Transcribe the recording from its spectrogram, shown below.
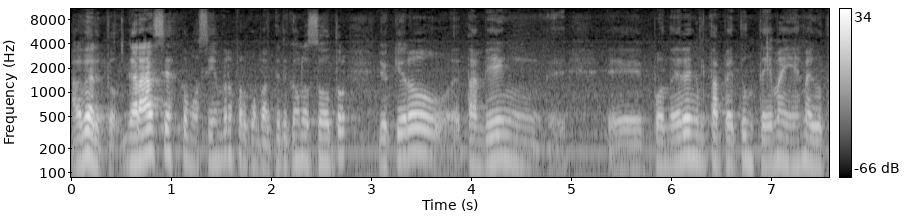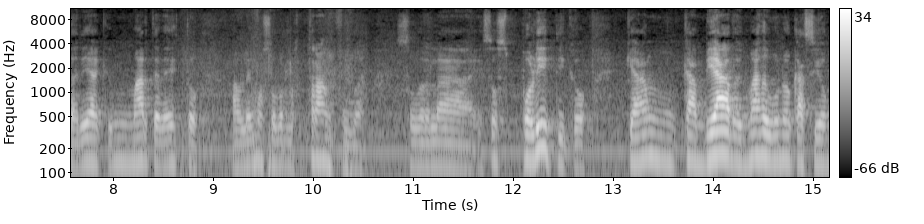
Alberto, gracias como siempre por compartir con nosotros. Yo quiero eh, también eh, eh, poner en el tapete un tema y es me gustaría que un martes de esto hablemos sobre los tránsfugas, sobre la- esos políticos que han cambiado en más de una ocasión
